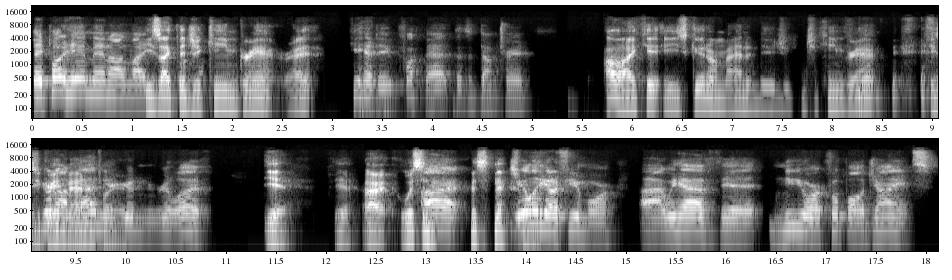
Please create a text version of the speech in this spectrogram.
They put him in on like He's like the Jakeem Grant, right? Yeah, dude. Fuck that. That's a dumb trade. I like it. He's good on Madden, dude. Ja- Jakeem Grant. He's a great Madden Madden, player. You're good in real life. Yeah, yeah. All right. What's the, All right. what's the next We only got a few more. Uh, we have the New York Football Giants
